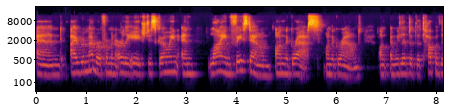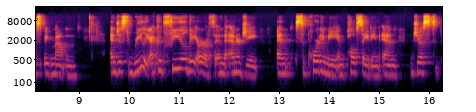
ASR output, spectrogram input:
And I remember from an early age just going and lying face down on the grass, on the ground. Um, and we lived at the top of this big mountain. And just really, I could feel the earth and the energy and supporting me and pulsating and just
